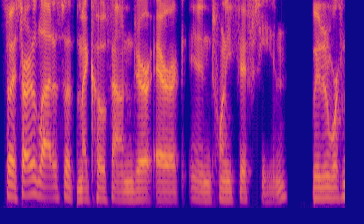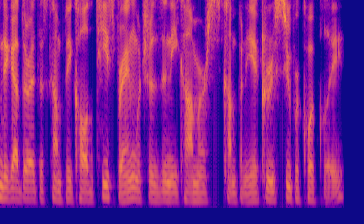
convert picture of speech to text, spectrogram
So I started Lattice with my co founder, Eric, in 2015. We've been working together at this company called Teespring, which was an e commerce company. It grew super quickly.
